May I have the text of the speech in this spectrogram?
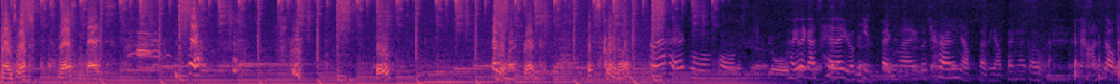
Smells what? Nice. oh? Hello, my friend. What's going on? 佢咧係一個防喺你架車咧，如果結冰咧，個窗入上面有冰咧，佢會剷走啲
